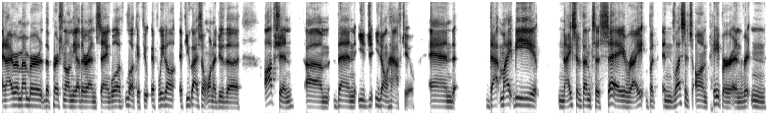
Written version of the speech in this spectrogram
and i remember the person on the other end saying well if, look if you if we don't if you guys don't want to do the option um, then you you don't have to and that might be nice of them to say, right? But unless it's on paper and written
